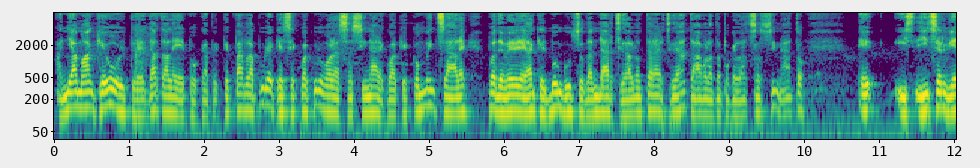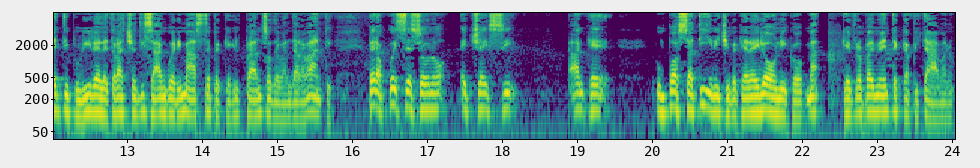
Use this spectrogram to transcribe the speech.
andiamo anche oltre, data l'epoca, perché parla pure che se qualcuno vuole assassinare qualche commensale può avere anche il buon gusto di andarsi, ad allontanarsi dalla tavola dopo che l'ha assassinato e gli inservienti pulire le tracce di sangue rimaste perché il pranzo deve andare avanti. Però questi sono eccessi anche un po' satirici perché era ironico, ma che probabilmente capitavano.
